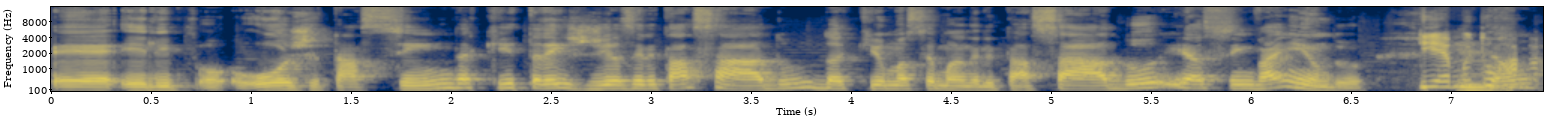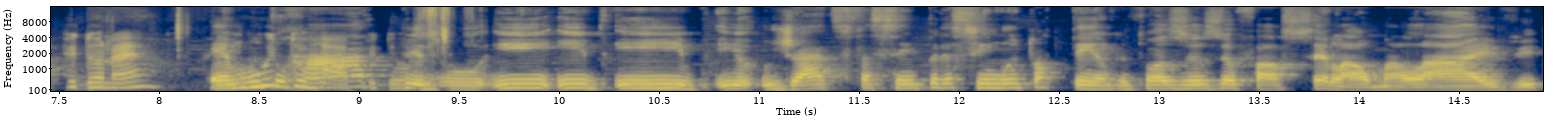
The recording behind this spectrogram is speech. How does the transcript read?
é, ele hoje tá assim, daqui três dias ele tá assado, daqui uma semana ele tá assado e assim vai indo. E é muito então, rápido, né? É muito, muito rápido, rápido. E, e, e, e, o Jades está sempre assim muito atento. Então, às vezes, eu faço, sei lá, uma live,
